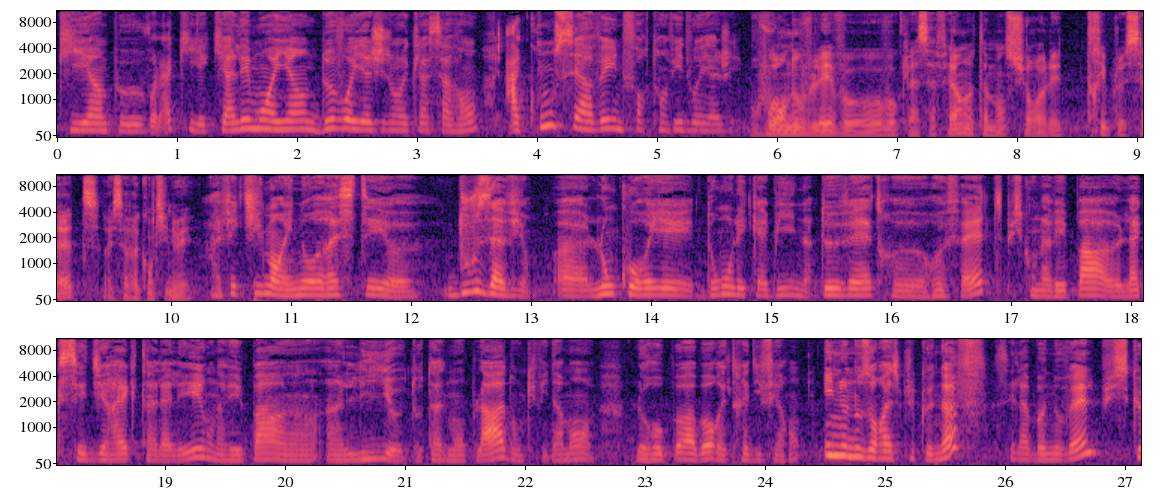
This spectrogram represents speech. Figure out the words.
qui est un peu voilà qui a les moyens de voyager dans les classes avant a conservé une forte envie de voyager. Vous renouvelez vos, vos classes affaires, notamment sur les triple 7, et ça va continuer Effectivement, il nous restait euh, 12 avions euh, long courrier dont les cabines devaient être euh, refaites, puisqu'on n'avait pas euh, l'accès direct à l'allée, on n'avait pas un, un lit euh, totalement plat, donc évidemment le repos à bord est très différent. Il ne nous en reste plus que 9, c'est la bonne nouvelle, puisque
